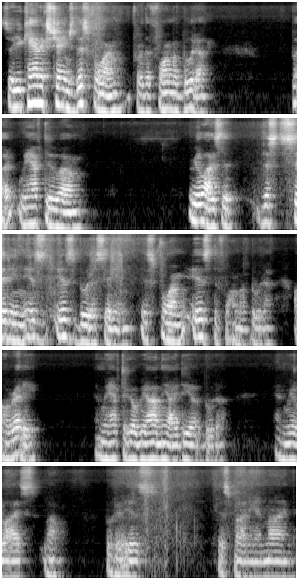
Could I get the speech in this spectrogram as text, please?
So you can't exchange this form for the form of Buddha, but we have to um, realize that this sitting is is Buddha sitting. This form is the form of Buddha already, and we have to go beyond the idea of Buddha and realize, well, Buddha is this body and mind.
